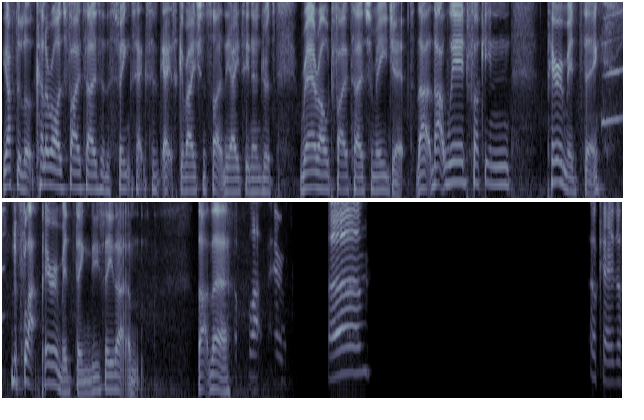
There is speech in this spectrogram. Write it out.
You have to look. Colorized photos of the Sphinx ex- excavation site in the 1800s. Rare old photos from Egypt. That that weird fucking pyramid thing, the flat pyramid thing. Do you see that? Um, that there. A flat pyramid. Um. Okay, the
